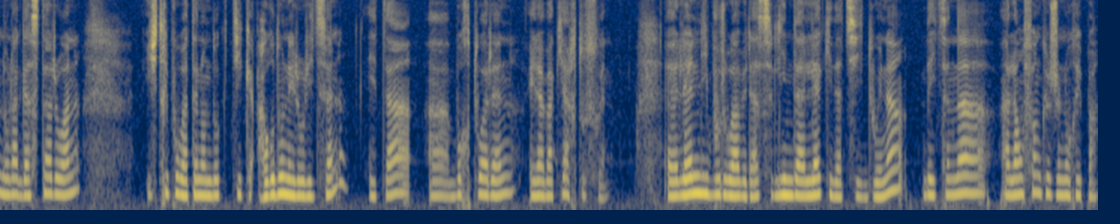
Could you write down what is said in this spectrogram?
nola gaztaroan, istripu baten ondoktik aurdun eroritzen eta a, bortuaren erabakia hartu zuen. E, lehen liburua beraz Linda Lek idatzi duena, deitzen da A l'enfant que je n'aurai pas.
